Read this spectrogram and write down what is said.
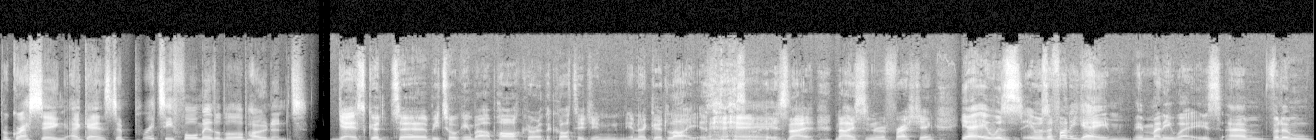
progressing against a pretty formidable opponent. Yeah, it's good to be talking about a Parker at the cottage in, in a good light, isn't it? So it's ni- nice and refreshing. Yeah, it was it was a funny game in many ways. Um, Fulham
